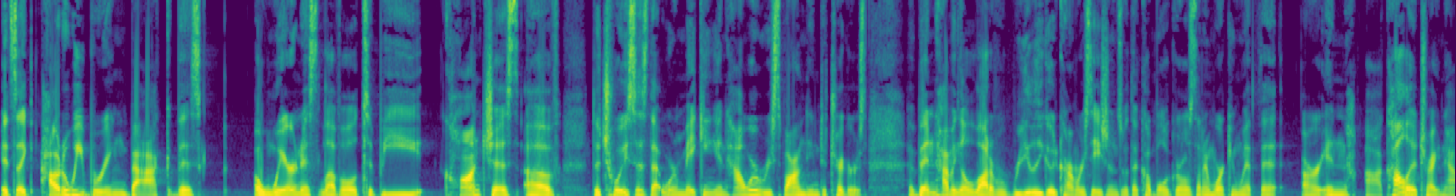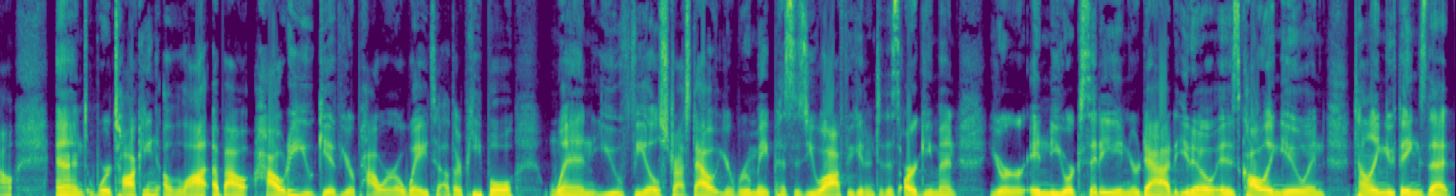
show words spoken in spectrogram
it's like, how do we bring back this awareness level to be conscious of the choices that we're making and how we're responding to triggers. I've been having a lot of really good conversations with a couple of girls that I'm working with that are in uh, college right now. And we're talking a lot about how do you give your power away to other people when you feel stressed out, your roommate pisses you off, you get into this argument, you're in New York City and your dad, you know, is calling you and telling you things that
